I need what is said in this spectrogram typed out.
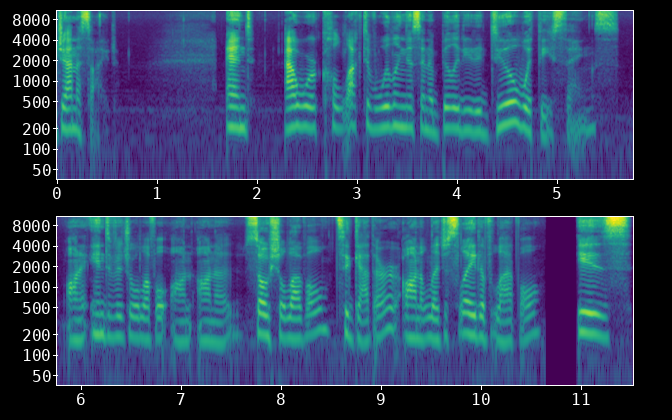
genocide. And our collective willingness and ability to deal with these things on an individual level, on, on a social level, together, on a legislative level, is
